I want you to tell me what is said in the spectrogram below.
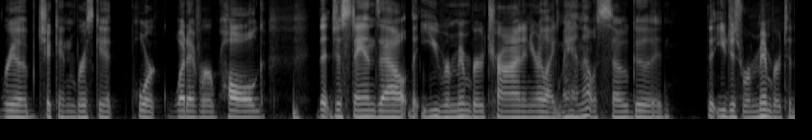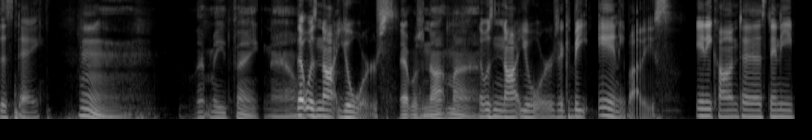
rib, chicken, brisket, pork, whatever, hog, that just stands out that you remember trying and you're like, man, that was so good that you just remember to this day? Hmm. Let me think now. that was not yours. that was not mine. That was not yours. It could be anybody's, any contest, any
